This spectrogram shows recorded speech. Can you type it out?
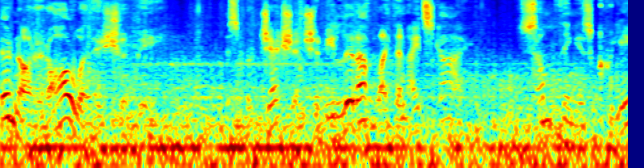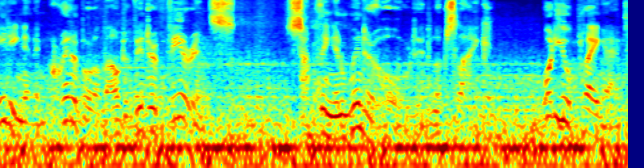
They're not at all what they should be. This projection should be lit up like the night sky. Something is creating an incredible amount of interference. Something in Winterhold, it looks like. What are you playing at?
